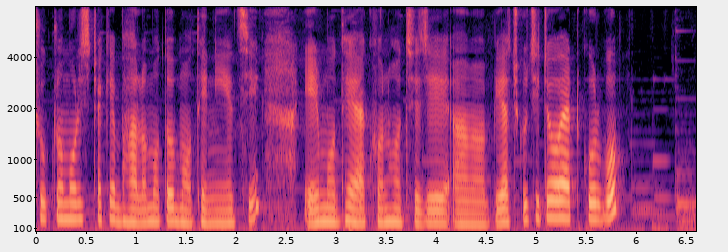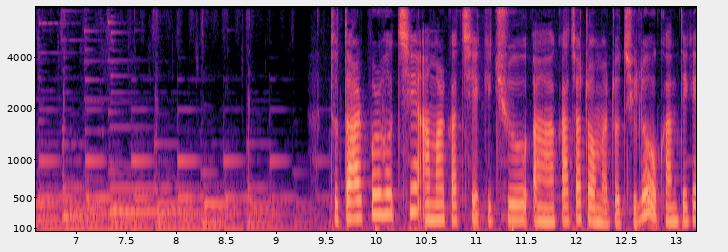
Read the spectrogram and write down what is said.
শুকনো মরিচটাকে ভালো মতো মথে নিয়েছি। এর মধ্যে এখন হচ্ছে যে পেঁয়াজ কুচিটাও অ্যাড করব। তো তারপর হচ্ছে আমার কাছে কিছু কাঁচা টমেটো ছিল। ওখান থেকে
